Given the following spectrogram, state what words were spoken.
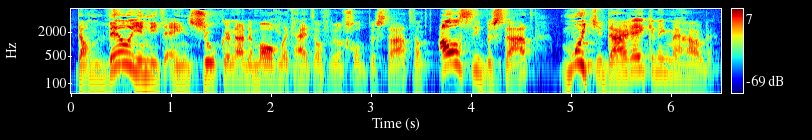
dan wil je niet eens zoeken naar de mogelijkheid of er een God bestaat. Want als die bestaat, moet je daar rekening mee houden.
